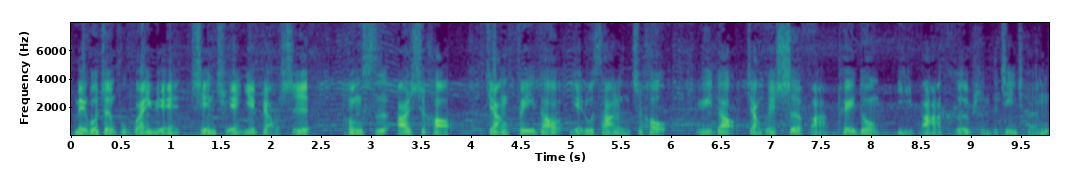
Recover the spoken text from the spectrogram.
美国政府官员先前也表示，彭斯二十号将飞到耶路撒冷之后，预料将会设法推动以巴和平的进程。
